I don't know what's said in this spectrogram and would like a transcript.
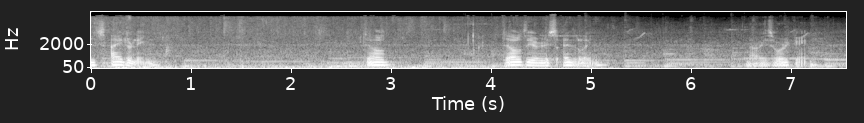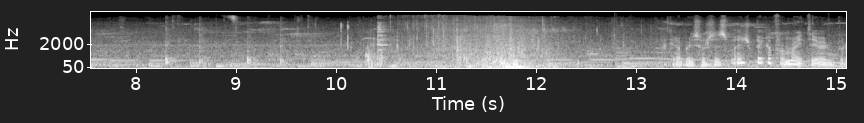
He's idling. Del Deldir is idling. Now he's working. Picking up resources. Why don't you pick up from right there? But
